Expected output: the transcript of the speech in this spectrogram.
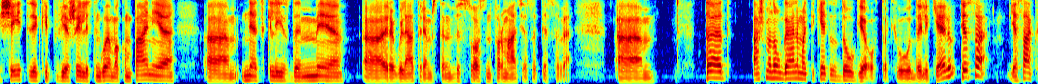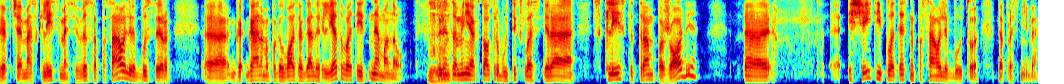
išeiti kaip viešai listinguojama kompanija, neatskleisdami reguliatoriams ten visos informacijos apie save. Tad aš manau, galima tikėtis daugiau tokių dalykėlių. Tiesa, jie sako, jog čia mes kleisimės į visą pasaulį, bus ir uh, galima pagalvoti, o gal ir Lietuva ateis, nemanau. Mhm. Turint omenyje, jog to turbūt tikslas yra skleisti Trumpo žodį, uh, išeiti į platesnį pasaulį būtų beprasmybė.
